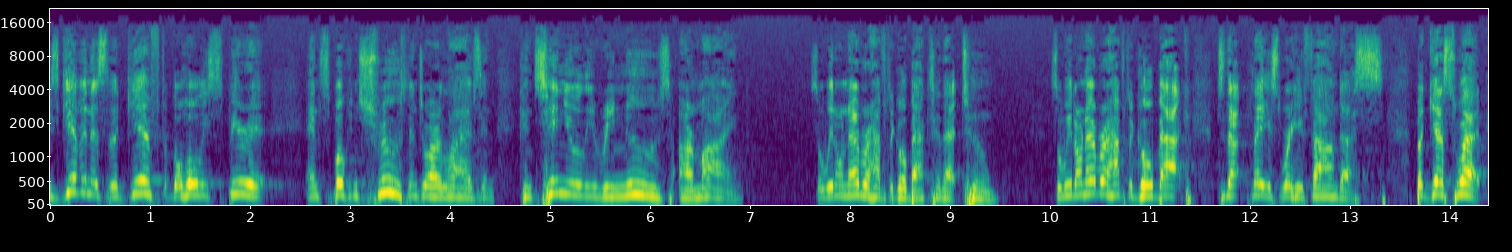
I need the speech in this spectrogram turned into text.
He's given us the gift of the Holy Spirit and spoken truth into our lives and continually renews our mind. So we don't ever have to go back to that tomb. So we don't ever have to go back to that place where he found us. But guess what?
